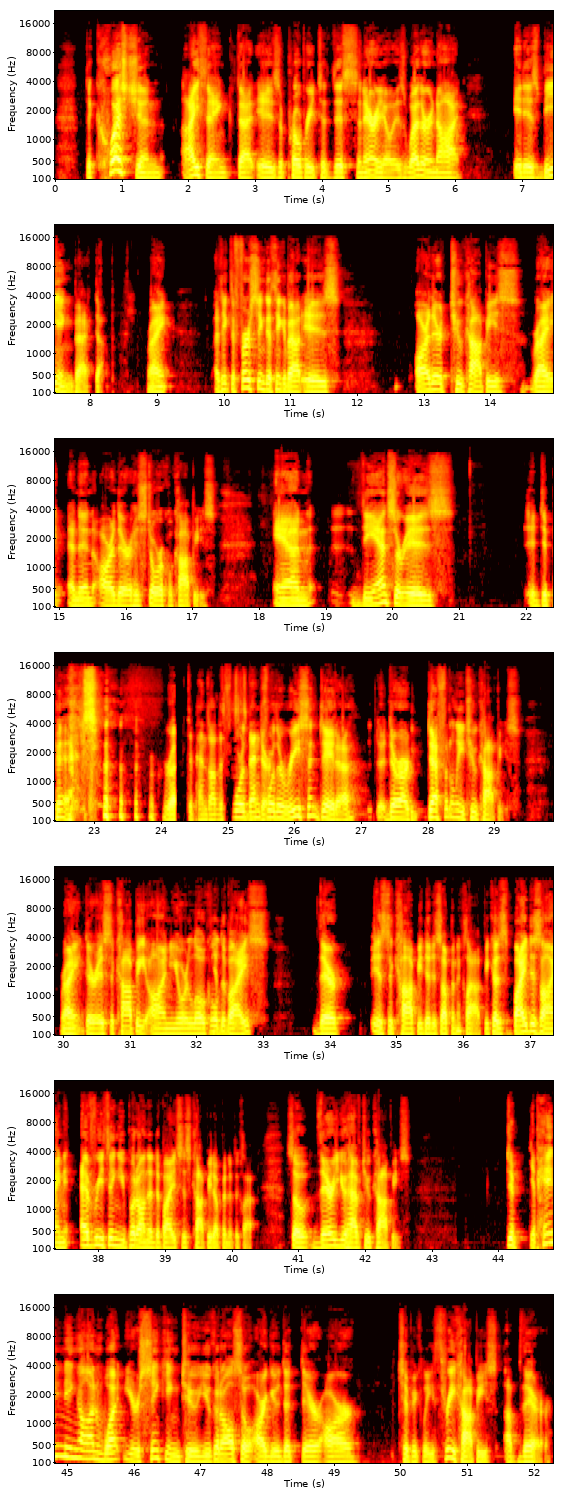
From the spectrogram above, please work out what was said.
The question I think that is appropriate to this scenario is whether or not it is being backed up, right? I think the first thing to think about is are there two copies, right? And then are there historical copies? And the answer is it depends. right? Depends on the for, vendor. For the recent data, there are definitely two copies right? There is the copy on your local yep. device. There is the copy that is up in the cloud because by design, everything you put on the device is copied up into the cloud. So there you have two copies. Depending yep. on what you're syncing to, you could also argue that there are typically three copies up there.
